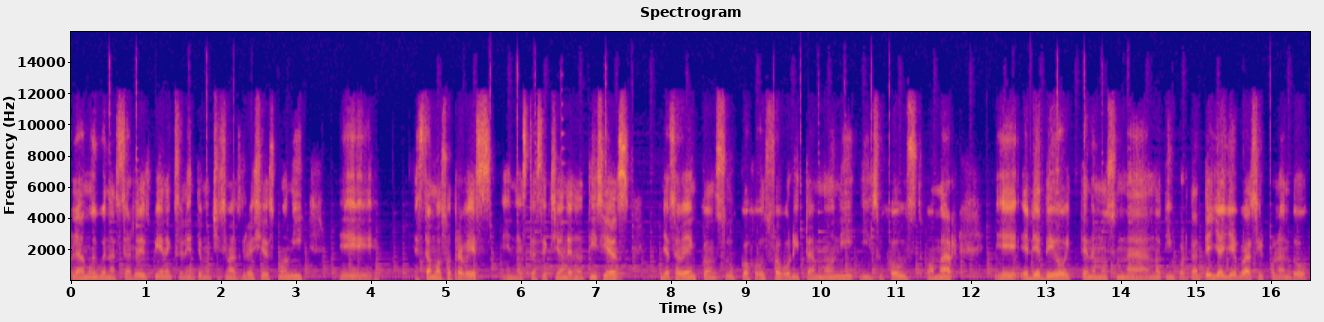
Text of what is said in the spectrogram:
Hola, muy buenas tardes. Bien, excelente. Muchísimas gracias, Moni. Eh, estamos otra vez en esta sección de noticias. Ya saben, con su co-host favorita, Moni, y su host, Omar. Eh, el día de hoy tenemos una nota importante, ya lleva circulando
